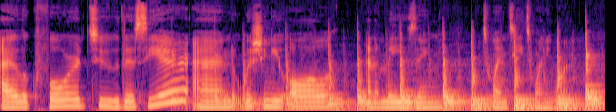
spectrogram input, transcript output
I look forward to this year and wishing you all an amazing 2021.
